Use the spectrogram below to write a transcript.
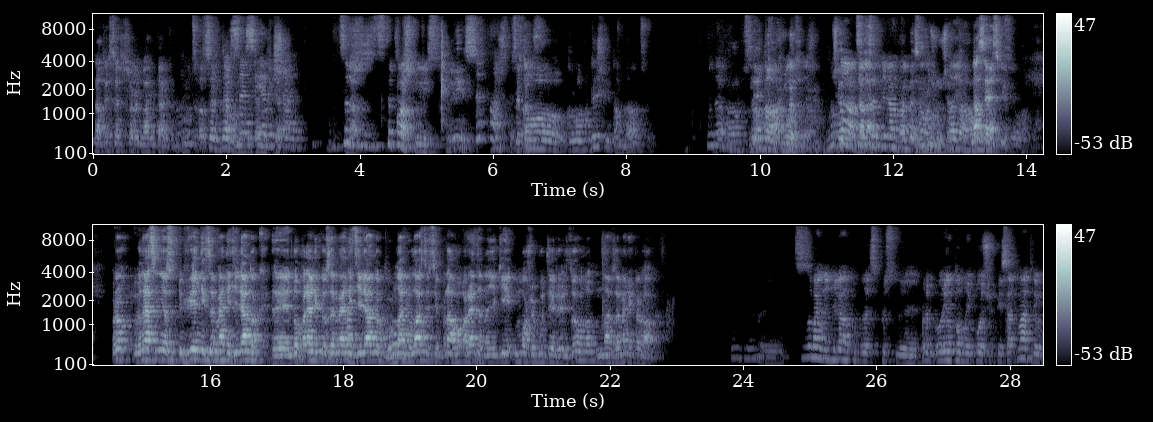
Да, 342 гектари. Ну, це- де На вони сесія таке? рішає. Це ж Степашко ліс. Ліс. Це. Це коло, коло водички там, да? це? Ну, да. Ну так. Ну Це- так, це да, ця ділянка. Написано, Ну, що черта. На сесію. Про внесення з- вільних земельних ділянок е, до переліку земельних ділянок комунальної власності, право оренди, на які може бути реалізовано на земельних торгах. Це земельна ділянка буде з плюс е, при орієнтовною площею 50 метрів.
